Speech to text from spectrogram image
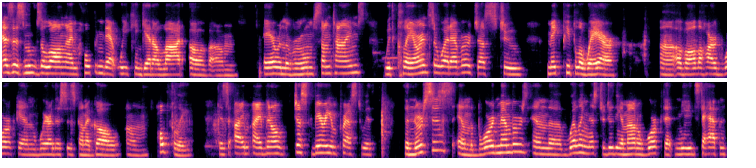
as this moves along, I'm hoping that we can get a lot of um, air in the room sometimes with Clarence or whatever, just to make people aware uh, of all the hard work and where this is going to go. Um, hopefully, because I've been just very impressed with the nurses and the board members and the willingness to do the amount of work that needs to happen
